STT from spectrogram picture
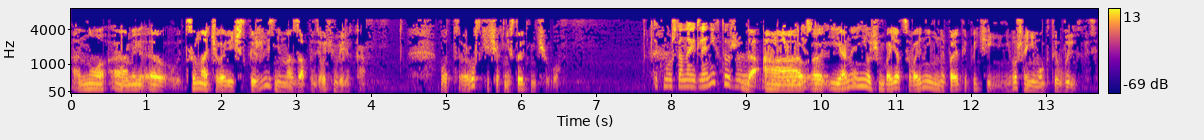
Но э, э, цена человеческой жизни на Западе очень велика. Вот русский человек не стоит ничего. Так может она и для них тоже Да, а, не стоит? и они не очень боятся войны именно по этой причине. Не потому, что они могут ее выиграть,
